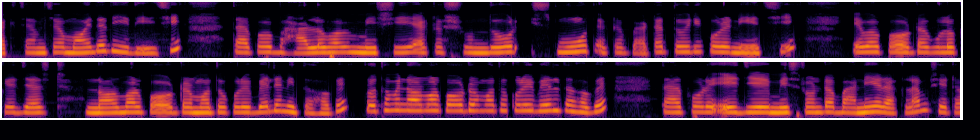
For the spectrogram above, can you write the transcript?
এক চামচা ময়দা দিয়ে দিয়েছি। তারপর ভালোভাবে মিশিয়ে একটা সুন্দর স্মুথ একটা ব্যাটার তৈরি করে নিয়েছি। এবার পরোটাগুলোকে জাস্ট নর্মাল পরোটার মতো করে বেলে নিতে হবে। প্রথমে নর্মাল পরোটার মতো করে বেলতে হবে। তারপরে এই যে মিশ্রণটা বানিয়ে রাখলাম, সেটা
